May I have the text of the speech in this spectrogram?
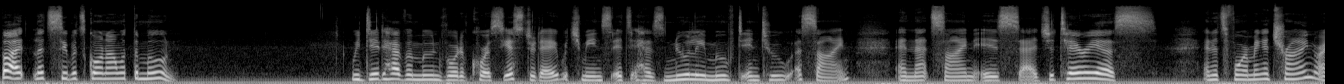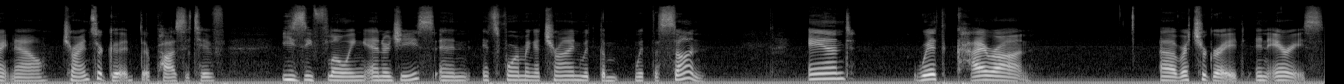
But let's see what's going on with the moon. We did have a moon void, of course, yesterday, which means it has newly moved into a sign, and that sign is Sagittarius. And it's forming a trine right now. Trines are good, they're positive, easy flowing energies, and it's forming a trine with the, with the sun. And with Chiron, uh, retrograde in Aries.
